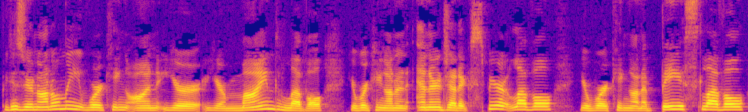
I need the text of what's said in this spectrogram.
because you're not only working on your your mind level, you're working on an energetic spirit level, you're working on a base level.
